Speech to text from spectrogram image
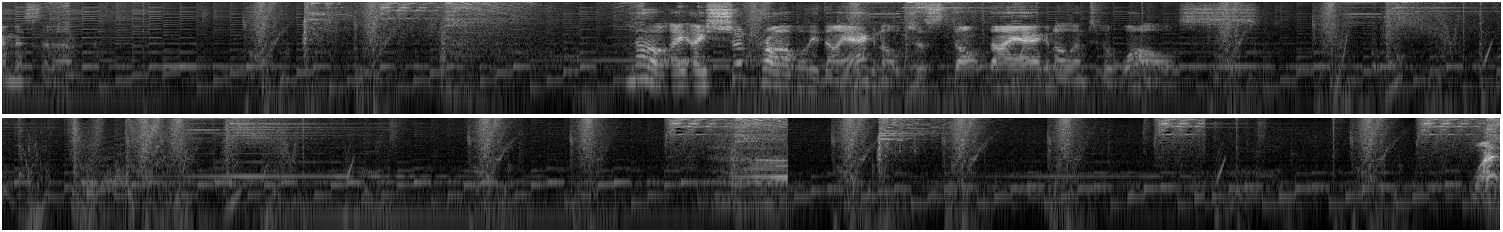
I messed it up. No, I, I should probably diagonal, just don't diagonal into the walls. Uh, what?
